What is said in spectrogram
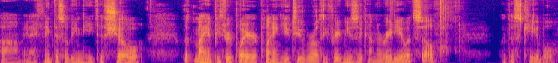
Um, and I think this will be neat to show with my MP3 player playing YouTube royalty free music on the radio itself with this cable.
